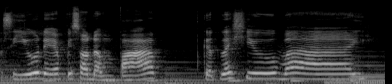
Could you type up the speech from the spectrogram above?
see you di episode 4. God bless you. Bye.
